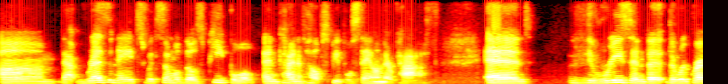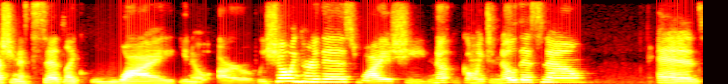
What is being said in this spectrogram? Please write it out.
um, that resonates with some of those people and kind of helps people stay on their path. And the reason that the regressionist said like why you know are we showing her this why is she going to know this now and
